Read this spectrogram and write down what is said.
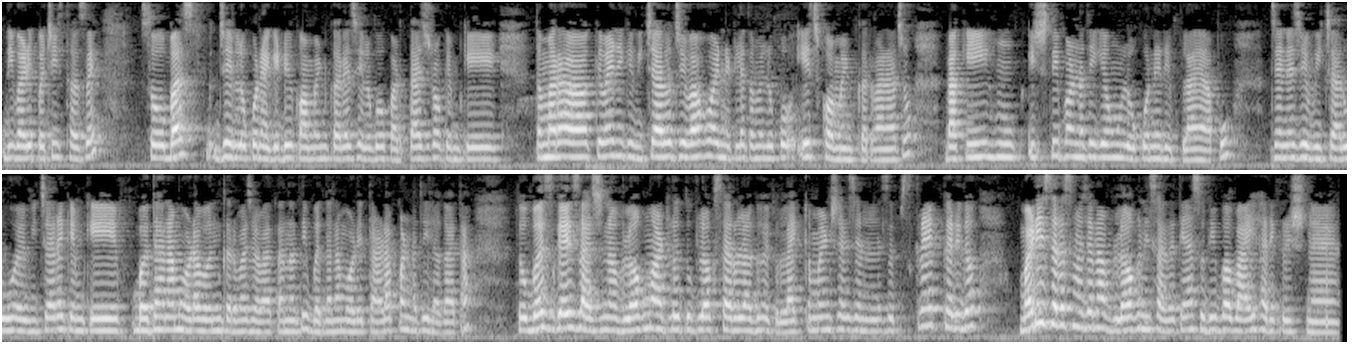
દિવાળી પછી જ થશે. સો બસ જે લોકો નેગેટિવ કોમેન્ટ કરે છે, એ લોકો કરતા જ રહો. કેમ કે તમારા, કહેવાય ને કે વિચારો જેવા હોય ને એટલે તમે લોકો એ જ કોમેન્ટ કરવાના છો. બાકી હું ઈચ્છતી પણ નથી કે હું લોકોને રિપ્લાય આપું. જેને જે વિચારવું હોય, વિચારે. કેમ કે બધાના મોડા બંધ કરવા જવાતા નથી, બધાના મોડે તાળા પણ નથી લગાતા. તો બસ ગઈઝ આજના વ્લોગમાં આટલું તો વ્લોગ સારો લાગ્યો હોય તો લાઇક કમેન્ટ શેર ચેનલને સબસ્ક્રાઈબ કરી દો. મળી સરસ મજાના વ્લોગની સાથે. ત્યાં સુધી બાય હરે કૃષ્ણ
